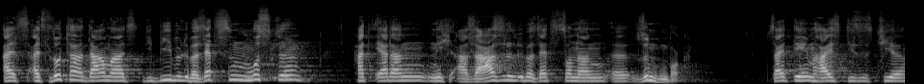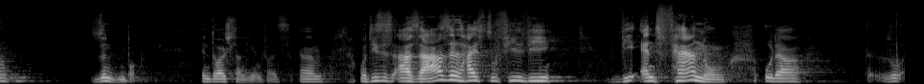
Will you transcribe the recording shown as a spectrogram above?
als, als Luther damals die Bibel übersetzen musste, hat er dann nicht Asasel übersetzt, sondern äh, Sündenbock. Seitdem heißt dieses Tier Sündenbock. In Deutschland jedenfalls. Ähm, und dieses Asasel heißt so viel wie, wie Entfernung oder äh, so,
